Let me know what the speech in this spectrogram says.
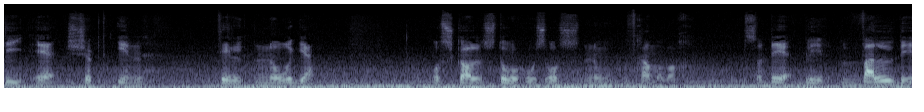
De er kjøpt inn til Norge og skal stå hos oss nå fremover. Så det blir veldig,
